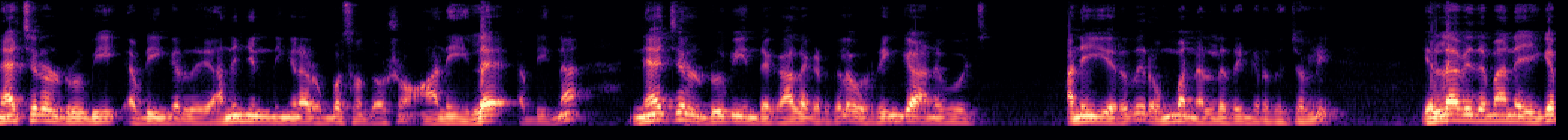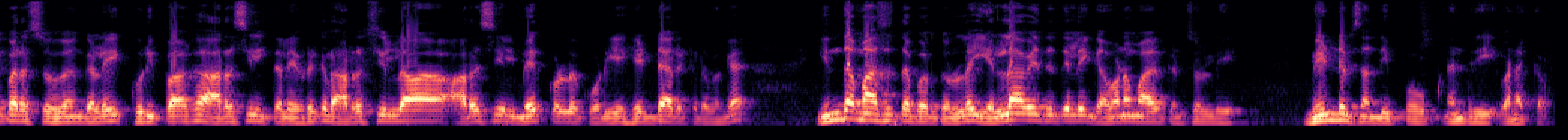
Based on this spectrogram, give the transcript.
நேச்சுரல் ரூபி அப்படிங்கிறது அணிஞ்சிருந்தீங்கன்னா ரொம்ப சந்தோஷம். அணியில் அப்படின்னா நேச்சுரல் ரூபி இந்த காலகட்டத்தில் ஒரு ரிங்கை அனுபவிச்சு அணிகிறது ரொம்ப நல்லதுங்கிறத சொல்லி எல்லா விதமான இகப்பர சுகங்களை குறிப்பாக அரசியல் தலைவர்கள் அரசியலா அரசியல் மேற்கொள்ளக்கூடிய ஹெட்டாக இருக்கிறவங்க இந்த மாதத்தை பொறுத்தவரை எல்லா விதத்திலையும் கவனமாக இருக்குன்னு சொல்லி மீண்டும் சந்திப்போம். நன்றி வணக்கம்.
